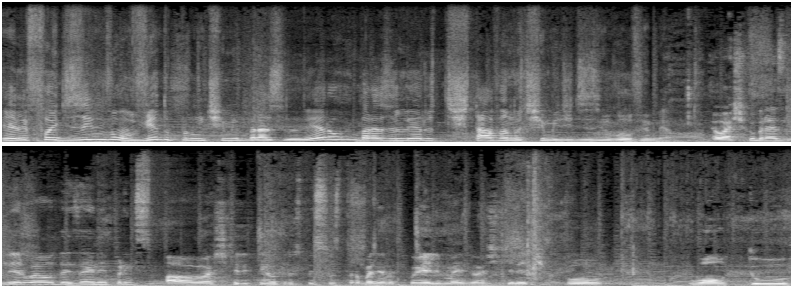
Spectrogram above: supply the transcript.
ele foi desenvolvido por um time brasileiro ou um brasileiro estava no time de desenvolvimento? Eu acho que o brasileiro é o designer principal. Eu acho que ele tem outras pessoas trabalhando com ele, mas eu acho que ele é tipo o autor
